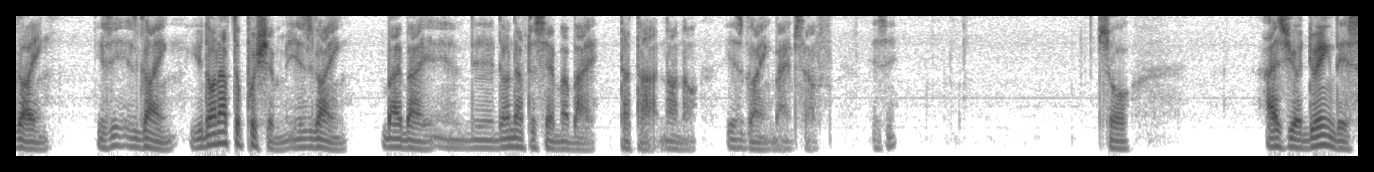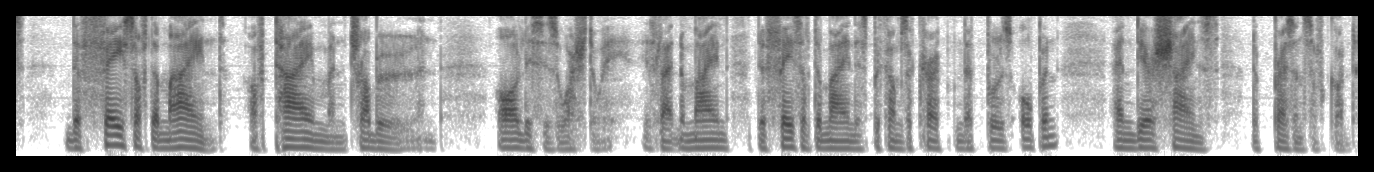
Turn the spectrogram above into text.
going. You see, it's going. You don't have to push him, he's going bye bye. You don't have to say bye bye, tata. No, no. He's going by himself. You see? So, as you're doing this, the face of the mind of time and trouble and all this is washed away. It's like the mind, the face of the mind is, becomes a curtain that pulls open and there shines the presence of God.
